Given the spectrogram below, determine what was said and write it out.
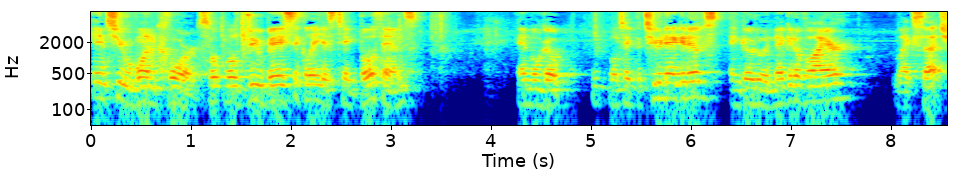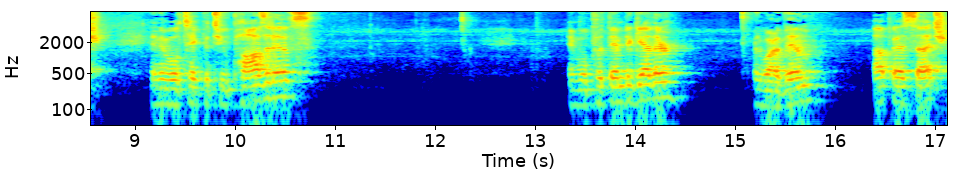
into one cord. So what we'll do basically is take both ends and we'll go we'll take the two negatives and go to a negative wire like such and then we'll take the two positives and we'll put them together and wire them up as such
